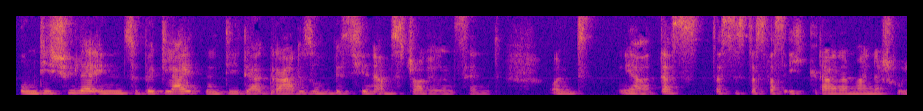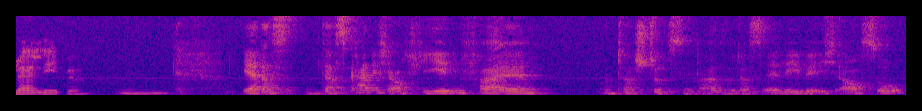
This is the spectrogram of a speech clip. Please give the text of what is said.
um die SchülerInnen zu begleiten, die da gerade so ein bisschen am Struggeln sind? Und ja, das, das ist das, was ich gerade an meiner Schule erlebe. Ja, das, das kann ich auf jeden Fall unterstützen. Also das erlebe ich auch so,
